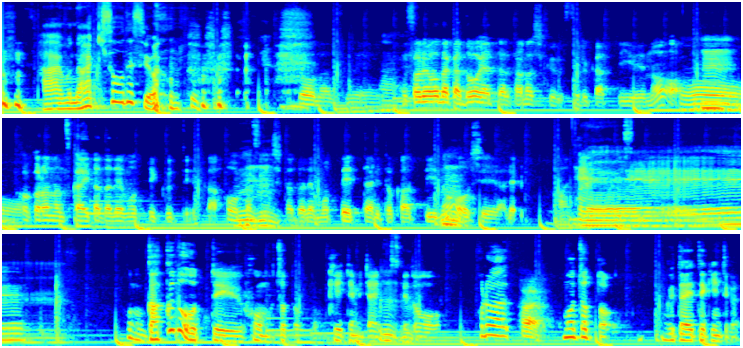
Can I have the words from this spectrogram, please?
はい、もう泣きそうですよ。そうなんですね。はいそれをだからどうやったら楽しくするかっていうのを、心の使い方で持っていくっていうか、フォーカスの仕方で持っていったりとかっていうのを教えられる感じですね。へーこの学童っていう方もちょっと聞いてみたいんですけど、これははい。もうちょっと具体的にというか、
